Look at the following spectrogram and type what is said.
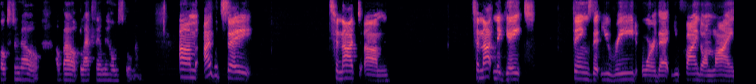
folks to know about Black family homeschooling? Um, I would say to not um, to not negate things that you read or that you find online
